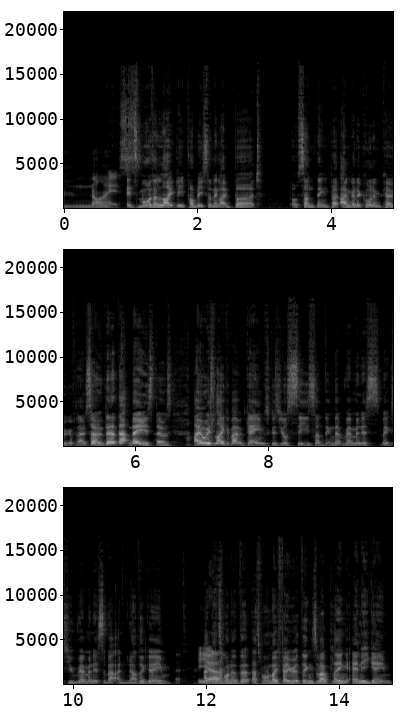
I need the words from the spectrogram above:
nice. It's more than likely probably something like Bert or something, but I'm going to call him Koga for now. So the, that maze, there was. I always like about games because you'll see something that reminisce makes you reminisce about another game. And yeah. that's one of the that's one of my favorite things about playing any game.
